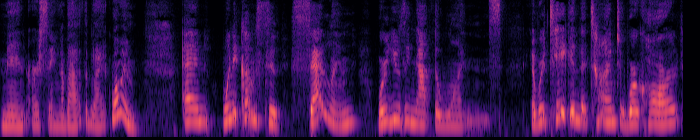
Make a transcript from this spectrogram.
men are saying about the black woman. And when it comes to settling, we're usually not the ones. If we're taking the time to work hard,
